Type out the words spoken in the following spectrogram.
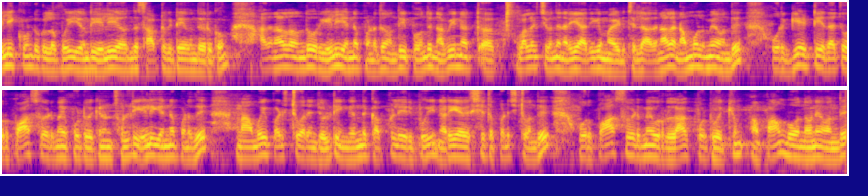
எலி கூண்டுக்குள்ளே போய் வந்து எலியை வந்து சாப்பிட்டுக்கிட்டே வந்து இருக்கும். அதனால் வந்து ஒரு எலி என்ன பண்ணுது? வந்து இப்போ வந்து நவீன வளர்ச்சி வந்து நிறைய அதிகமாகிடுச்சு இல்லை. அதனால் நம்மளுமே வந்து ஒரு கேட்டு ஏதாச்சும் ஒரு பாஸ்வேர்டு மாதிரி போட்டு வைக்கணும்னு சொல்லிட்டு எலி என்ன பண்ணுது? நான் போய் படிச்சுட்டு வரேன்னு சொல்லிட்டு இங்கேருந்து கப்பல் ஏறி போய் நிறைய விஷயத்தை படிச்சுட்டு வந்து ஒரு பாஸ்வேர்டுமே ஒரு லாக் போட்டு வைக்கும். பாம்பு வந்தோடனே வந்து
